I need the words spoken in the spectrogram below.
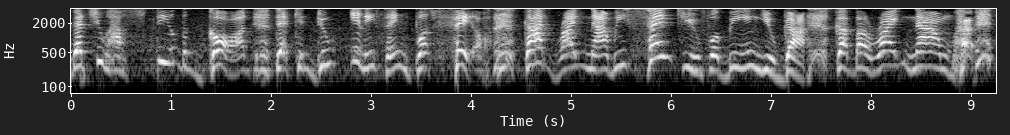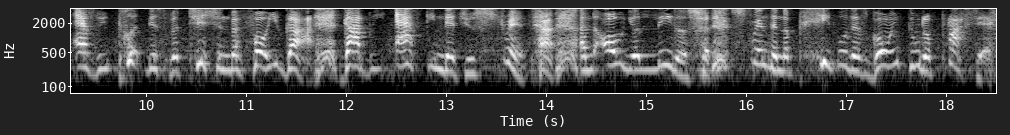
that you are still the God that can do anything but fail. God, right now we thank you for being you, God. God, but right now, as we put this petition before you, God, God, we asking that you strength and all your leaders strengthen the people that's going through the process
